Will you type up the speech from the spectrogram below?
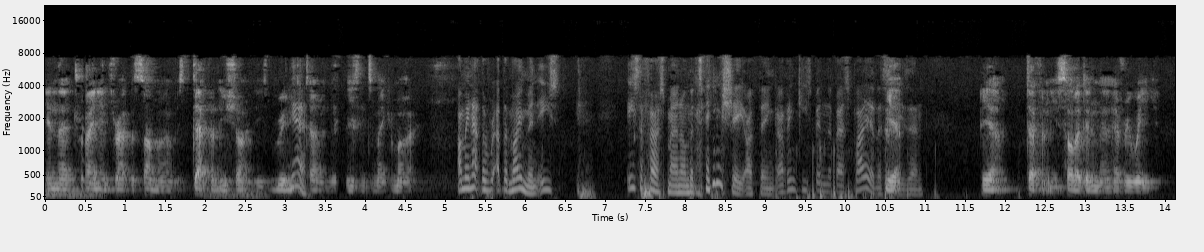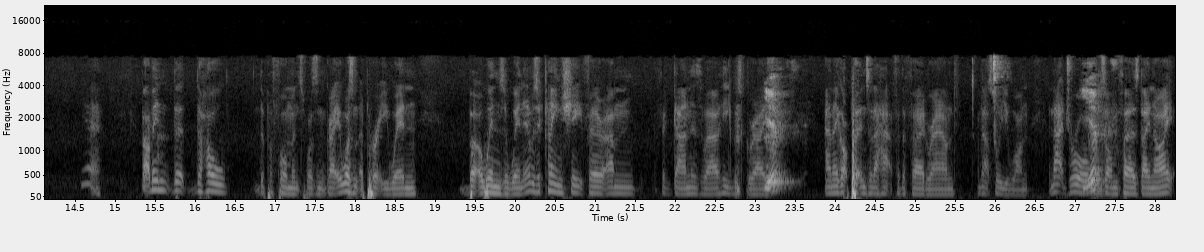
in their training throughout the summer. It's definitely shown he's really Yeah. determined this season to make a mark. I mean, at the at the moment, he's he's the first man on the team sheet. I think. I think he's been the best player this Yeah. season. Yeah, definitely solid in there every week. Yeah, but I mean the the whole the performance wasn't great. It wasn't a pretty win, but a win's a win. It was a clean sheet for um for Gunn as well. He was great. Yep. And they got put into the hat for the third round. That's all you want. And that draw Yep. was on Thursday night,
